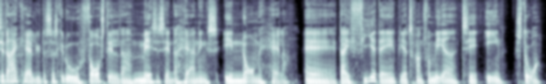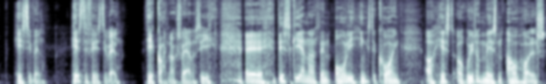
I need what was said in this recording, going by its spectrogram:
Til dig, kære lytter, så skal du forestille dig Messecenter Hernings enorme haller, øh, der i fire dage bliver transformeret til en stor festival. Hestefestival. Det er godt nok svært at sige. Øh, det sker, når den årlige hængstekåring og hest- og ryttermessen afholdes.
